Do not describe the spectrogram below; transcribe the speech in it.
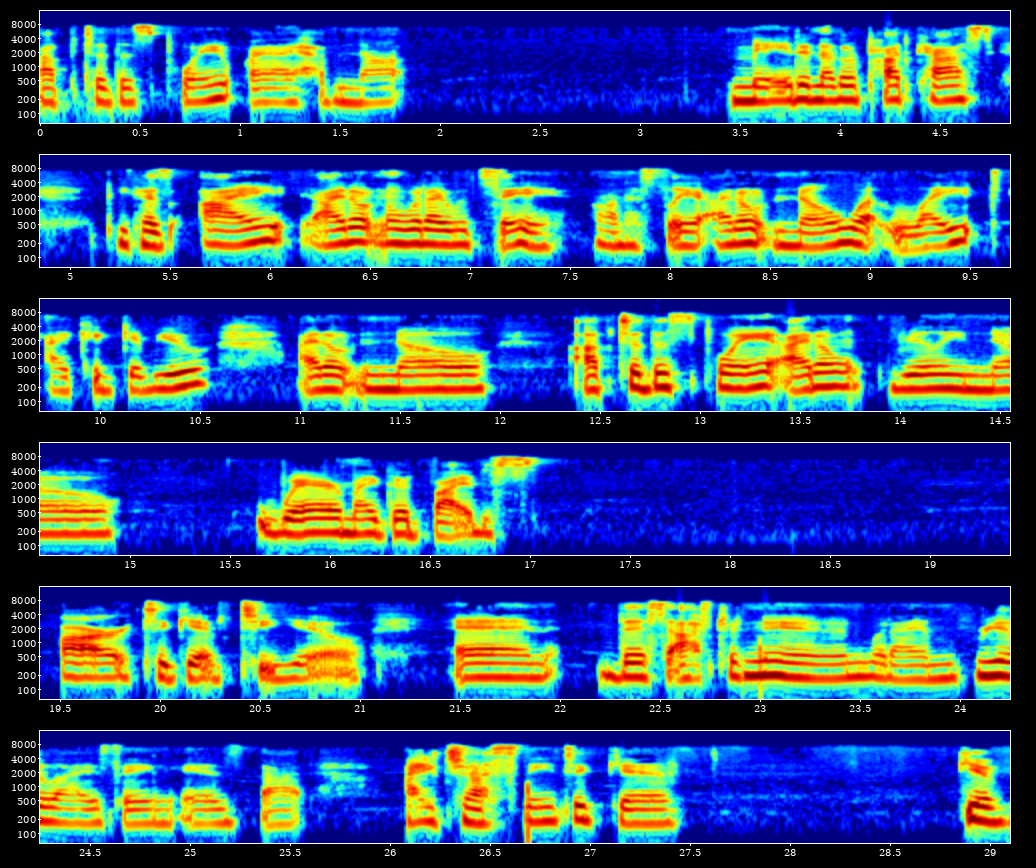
up to this point, why I have not made another podcast because I I don't know what I would say honestly. I don't know what light I could give you. I don't know up to this point. I don't really know where my good vibes are to give to you. And this afternoon what I am realizing is that I just need to give give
